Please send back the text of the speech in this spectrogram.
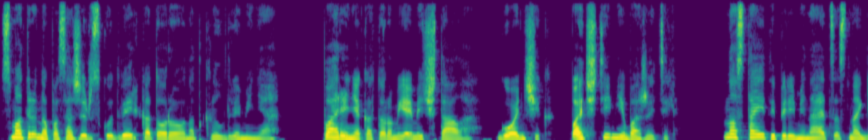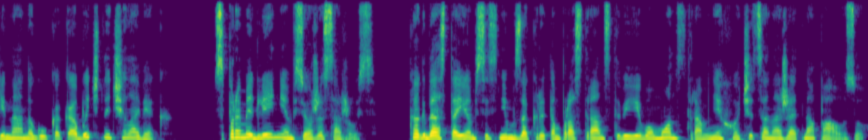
Смотрю на пассажирскую дверь, которую он открыл для меня. Парень, о котором я мечтала. Гонщик. Почти небожитель. Но стоит и переминается с ноги на ногу, как обычный человек. С промедлением все же сажусь. Когда остаемся с ним в закрытом пространстве его монстра, мне хочется нажать на паузу.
